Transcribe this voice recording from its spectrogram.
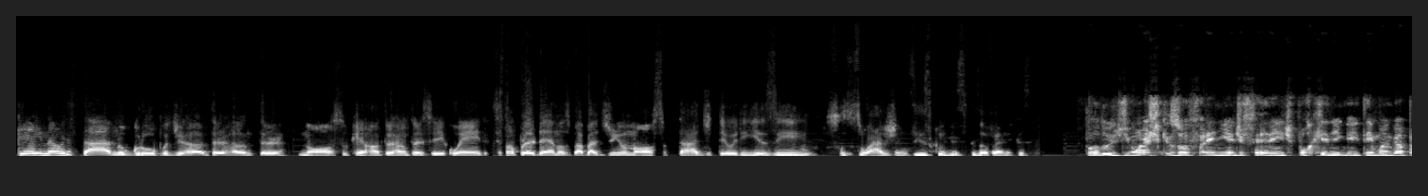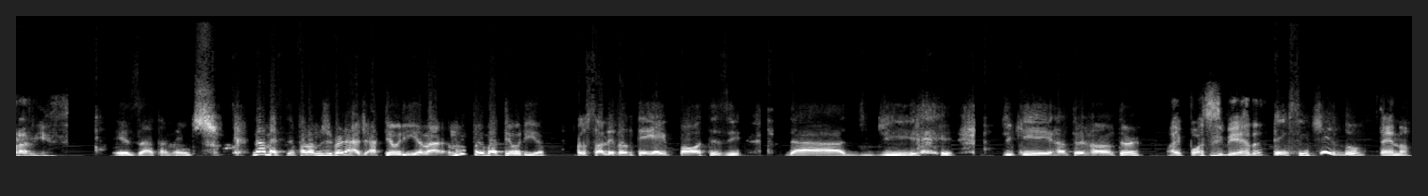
Quem não está no grupo de Hunter x Hunter, nosso, que é Hunter x Hunter Seco, entre, vocês estão perdendo os babadinhos nossos, tá? De teorias e zoagens e esquizofrênicas. Todo dia uma esquizofrenia diferente porque ninguém tem mangá pra ler. Exatamente. Não, mas falando de verdade, a teoria lá não foi uma teoria. Eu só levantei a hipótese da, de, de que Hunter x Hunter A hipótese merda. tem sentido. Tem, não.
